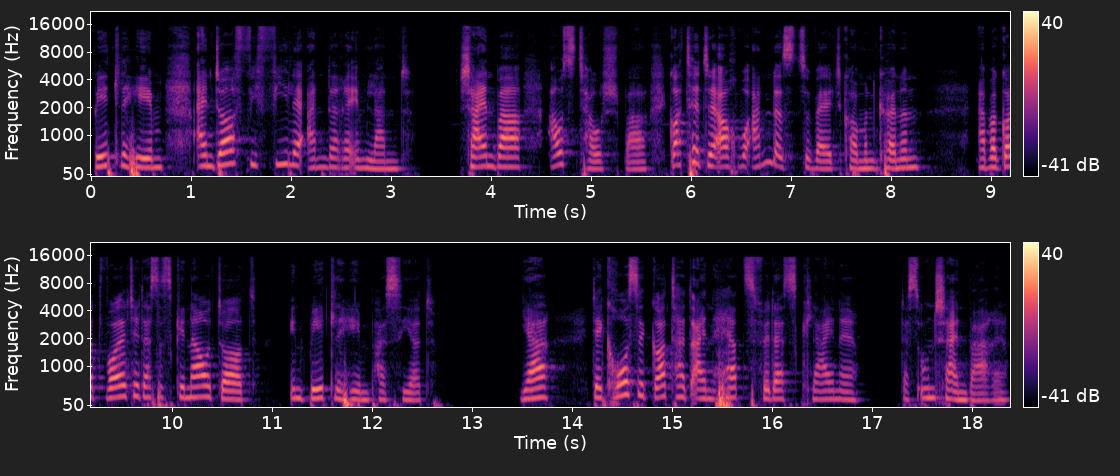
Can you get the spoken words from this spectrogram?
Bethlehem, ein Dorf wie viele andere im Land scheinbar austauschbar. Gott hätte auch woanders zur Welt kommen können, aber Gott wollte, dass es genau dort in Bethlehem passiert. Ja, der große Gott hat ein Herz für das Kleine, das Unscheinbare.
